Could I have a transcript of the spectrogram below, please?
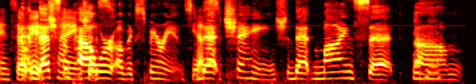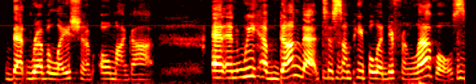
And so and that's changes. the power of experience. Yes. That change, that mindset, Mm-hmm. um, that revelation of, oh my God. And, and we have done that to Mm-hmm. some people at different levels.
